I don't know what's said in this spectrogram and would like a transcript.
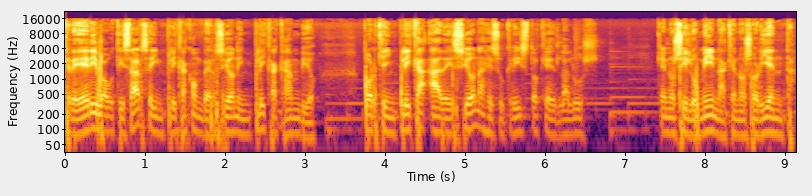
Creer y bautizarse implica conversión, implica cambio, porque implica adhesión a Jesucristo que es la luz, que nos ilumina, que nos orienta,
